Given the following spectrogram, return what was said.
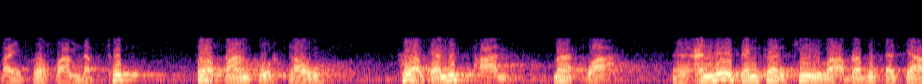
ไปเพื่อความดับทุกข์ เพื่อความปลดเกลาเพื่อจะนิพพาน มากกว่าอันนี้เป็นเครื่องชี้ว่าพระพุทธเจ้า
